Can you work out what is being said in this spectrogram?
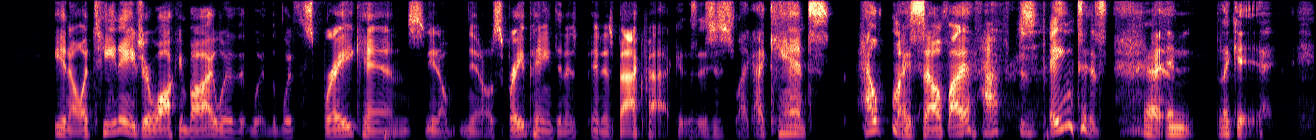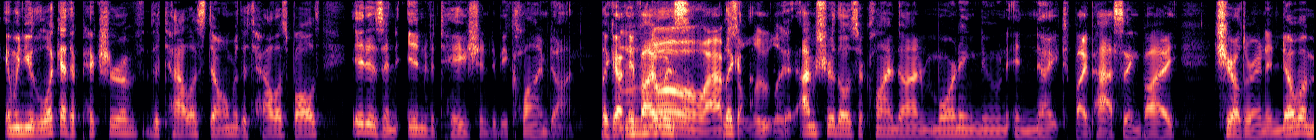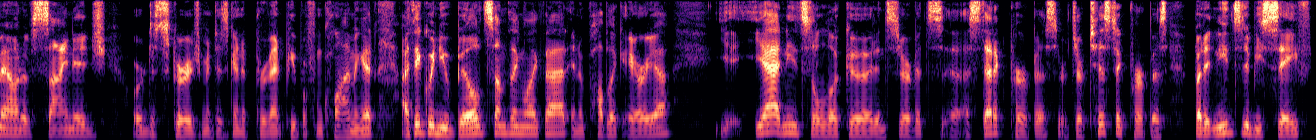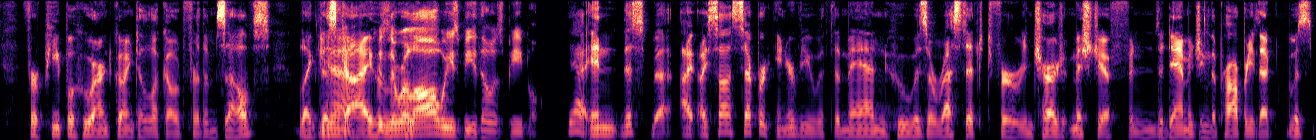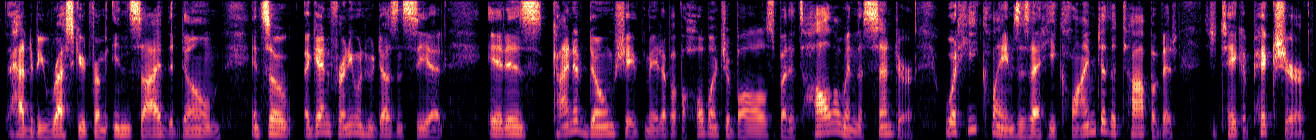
you know a teenager walking by with with, with spray cans you know you know spray paint in his in his backpack is, is just like i can't help myself i have to paint it Yeah, and like it, and when you look at a picture of the Talus Dome or the Talus balls, it is an invitation to be climbed on. Like uh, if I was, No, like, absolutely. I'm sure those are climbed on morning, noon, and night by passing by children, and no amount of signage or discouragement is going to prevent people from climbing it. I think when you build something like that in a public area, yeah, it needs to look good and serve its uh, aesthetic purpose or its artistic purpose, but it needs to be safe for people who aren't going to look out for themselves, like this Yeah, guy who there will who- always be those people yeah, and this uh, I, I saw a separate interview with the man who was arrested for in charge of mischief and the damaging the property that was had to be rescued from inside the dome. And so again, for anyone who doesn't see it, it is kind of dome shaped, made up of a whole bunch of balls, but it's hollow in the center. What he claims is that he climbed to the top of it to take a picture.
